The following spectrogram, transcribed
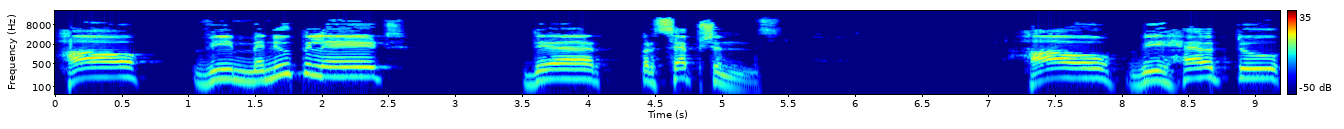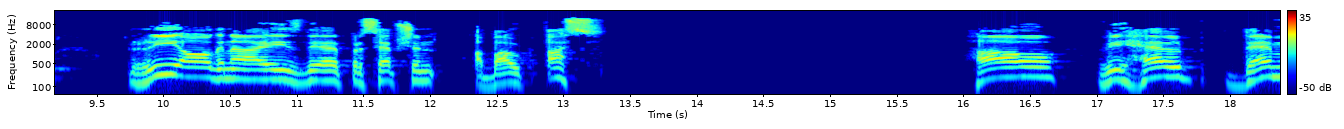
how we manipulate their perceptions, how we help to reorganize their perception about us. How help them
